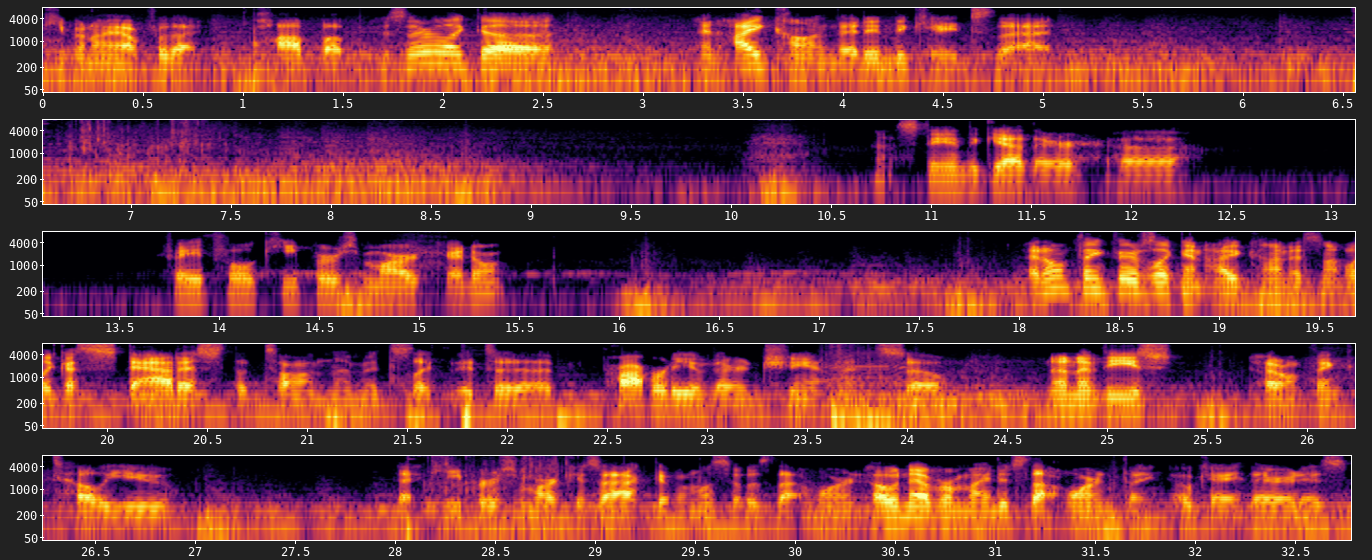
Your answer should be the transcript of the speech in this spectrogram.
Keep an eye out for that pop-up. Is there like a an icon that indicates that? Not stand together. Uh, faithful Keeper's Mark. I don't I don't think there's like an icon. It's not like a status that's on them. It's like it's a property of their enchantment. So none of these, I don't think, tell you that Keeper's Mark is active, unless it was that horn. Oh, never mind. It's that horn thing. Okay, there it is.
